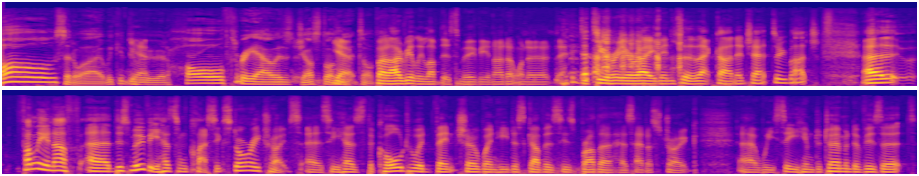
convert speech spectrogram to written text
Oh, so do I. We could do Yeah. a whole three hours just on yeah, that topic. but I really love this movie, and I don't want to deteriorate into that kind of chat too much. Uh, funnily enough, uh, this movie has some classic story tropes, as he has the call to adventure when he discovers his brother has had a stroke. Uh, we see him determined to visit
